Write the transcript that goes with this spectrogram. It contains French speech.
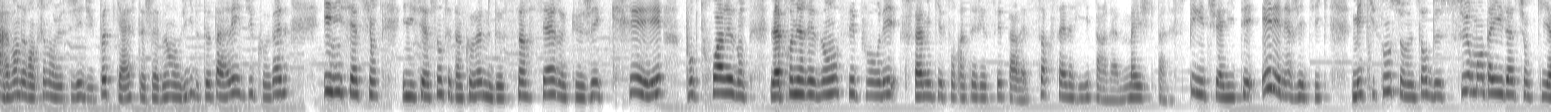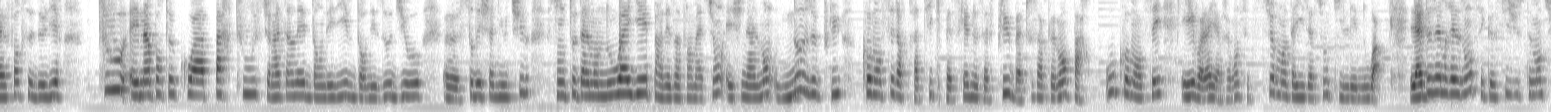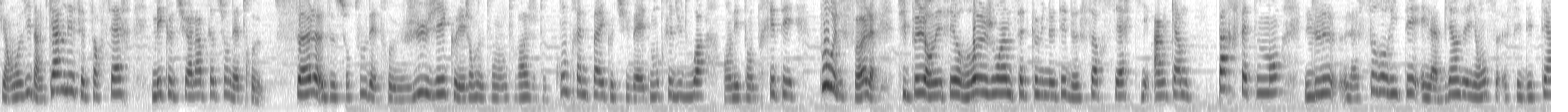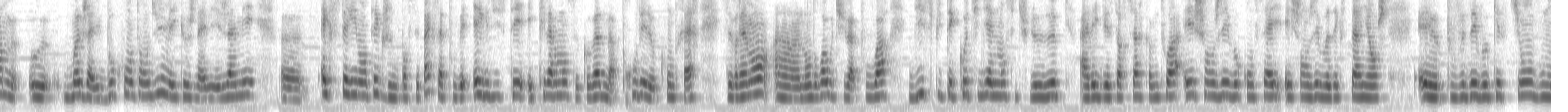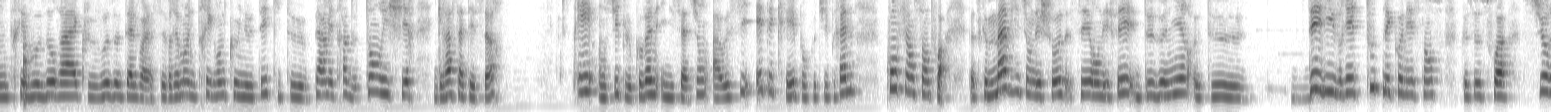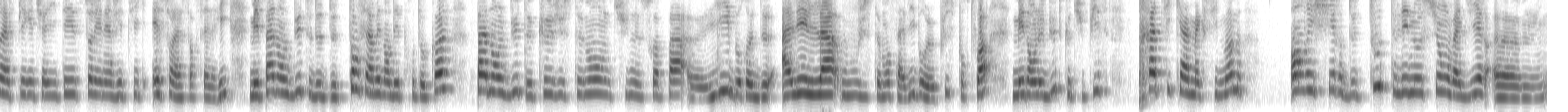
Avant de rentrer dans le sujet du podcast, j'avais envie de te parler du coven Initiation. Initiation, c'est un coven de sorcières que j'ai créé pour trois raisons. La première raison, c'est pour les femmes qui sont intéressées par la sorcellerie, par la magie, par la spiritualité et l'énergétique, mais qui sont sur une sorte de surmentalisation qui, à force de lire tout et n'importe quoi partout sur internet, dans des livres, dans des audios, euh, sur des chaînes YouTube, sont totalement noyées par les informations et finalement n'osent plus commencer leur pratique parce qu'elles ne savent plus bah, tout simplement par où commencer et voilà il y a vraiment cette surmentalisation qui les noie. La deuxième raison c'est que si justement tu as envie d'incarner cette sorcière mais que tu as l'impression d'être seule, de surtout d'être jugée, que les gens de ton entourage ne te comprennent pas et que tu vas être montré du doigt en étant traité pour une folle, tu peux en effet rejoindre cette communauté de sorcières qui incarnent parfaitement le, la sororité et la bienveillance. C'est des termes, euh, moi, que j'avais beaucoup entendu, mais que je n'avais jamais euh, expérimenté, que je ne pensais pas que ça pouvait exister. Et clairement, ce coven m'a prouvé le contraire. C'est vraiment un endroit où tu vas pouvoir discuter quotidiennement, si tu le veux, avec des sorcières comme toi, échanger vos conseils, échanger vos expériences, euh, poser vos questions, vous montrer vos oracles, vos hôtels. Voilà, c'est vraiment une très grande communauté qui te permettra de t'enrichir grâce à tes sœurs. Et ensuite, le Coven Initiation a aussi été créé pour que tu prennes confiance en toi. Parce que ma vision des choses, c'est en effet de venir te délivrer toutes mes connaissances, que ce soit sur la spiritualité, sur l'énergétique et sur la sorcellerie, mais pas dans le but de, t'enfermer dans des protocoles, pas dans le but que justement tu ne sois pas euh, libre de aller là où justement ça vibre le plus pour toi, mais dans le but que tu puisses pratiquer un maximum enrichir de toutes les notions, on va dire, euh,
